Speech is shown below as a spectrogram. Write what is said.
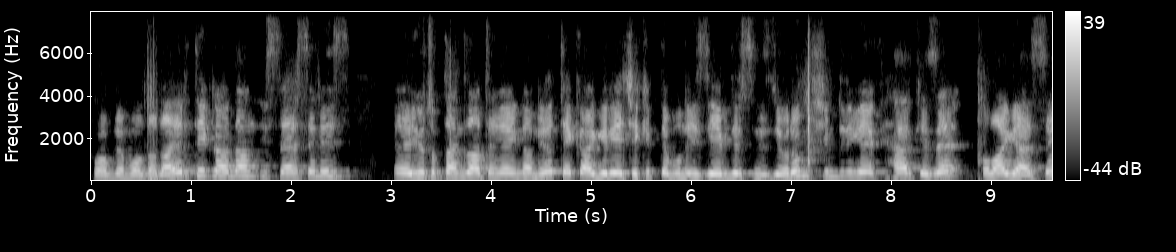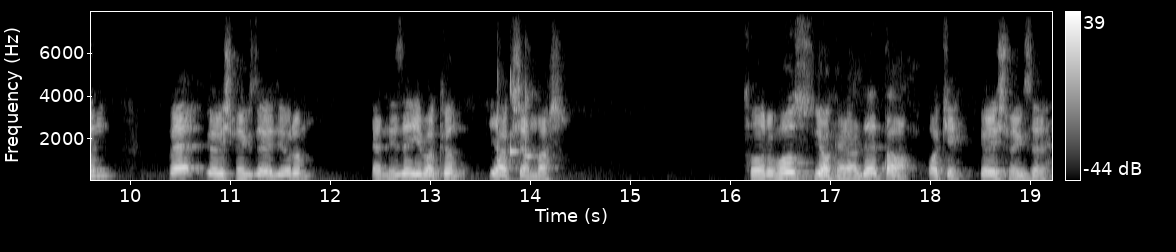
Problem olduğuna dair. Tekrardan isterseniz e, YouTube'dan zaten yayınlanıyor. Tekrar geriye çekip de bunu izleyebilirsiniz diyorum. Şimdilik herkese kolay gelsin ve görüşmek üzere diyorum. Kendinize iyi bakın. İyi akşamlar. Sorumuz yok herhalde. Tamam. Okey. Görüşmek üzere.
